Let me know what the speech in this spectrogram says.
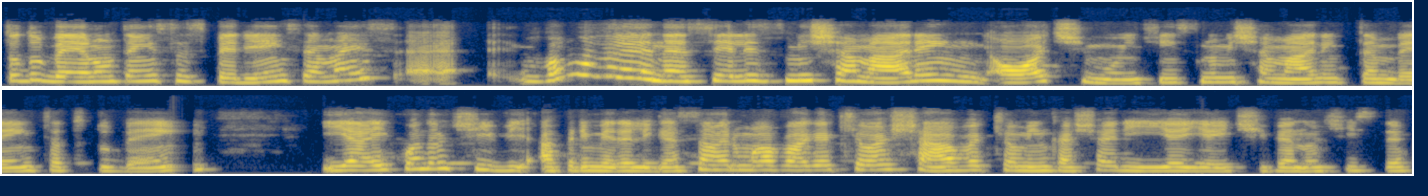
Tudo bem, eu não tenho essa experiência, mas vamos ver, né? Se eles me chamarem, ótimo. Enfim, se não me chamarem também, tá tudo bem. E aí, quando eu tive a primeira ligação, era uma vaga que eu achava que eu me encaixaria, e aí tive a notícia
